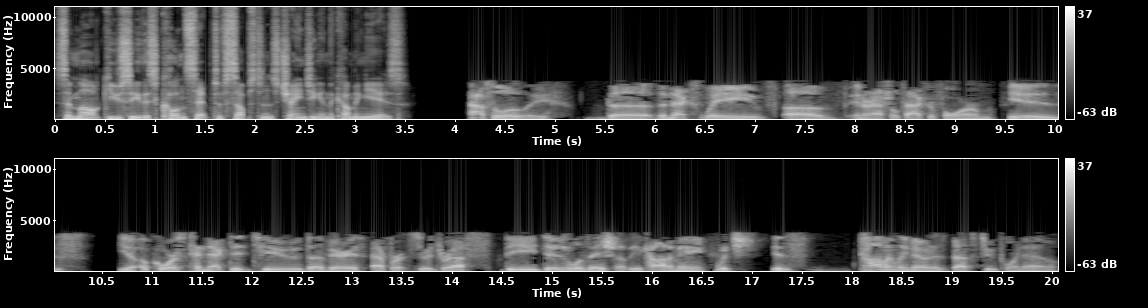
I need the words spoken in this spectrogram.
So, Mark, you see this concept of substance changing in the coming years? Absolutely. The the next wave of international tax reform is you know, of course, connected to the various efforts to address the digitalization of the economy, which is commonly known as BEPS 2.0.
